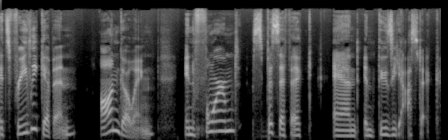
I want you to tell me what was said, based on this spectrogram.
It's freely given, ongoing, informed, specific, and enthusiastic.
